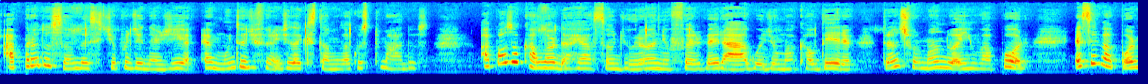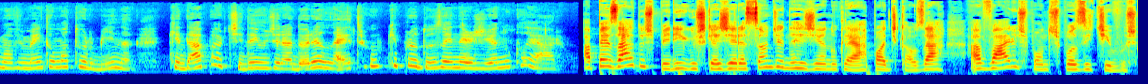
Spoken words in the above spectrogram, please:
A produção desse tipo de energia é muito diferente da que estamos acostumados. Após o calor da reação de urânio ferver a água de uma caldeira, transformando-a em vapor, esse vapor movimenta uma turbina que dá partida em um gerador elétrico que produz a energia nuclear. Apesar dos perigos que a geração de energia nuclear pode causar, há vários pontos positivos.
